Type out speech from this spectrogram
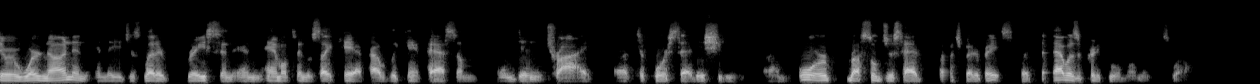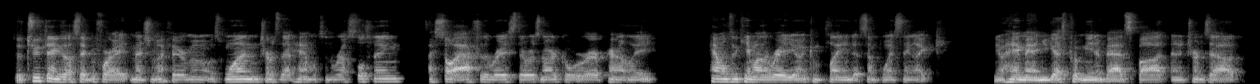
there were none, and, and they just let it race. And, and Hamilton was like, "Hey, I probably can't pass them," and didn't try uh, to force that issue. Um, or Russell just had much better pace, but that was a pretty cool moment as well. So two things I'll say before I mention my favorite moment was one in terms of that Hamilton Russell thing. I saw after the race there was an article where apparently Hamilton came on the radio and complained at some point saying like, you know, hey man, you guys put me in a bad spot. And it turns out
